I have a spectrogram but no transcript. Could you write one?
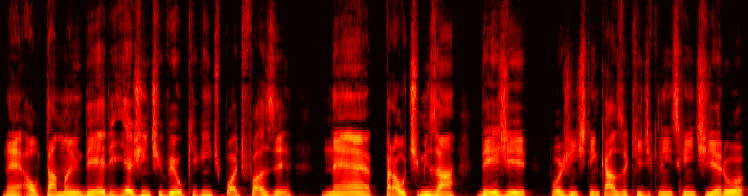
né, ao tamanho dele e a gente vê o que a gente pode fazer né, para otimizar. Desde, pô, a gente tem casos aqui de clientes que a gente gerou,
